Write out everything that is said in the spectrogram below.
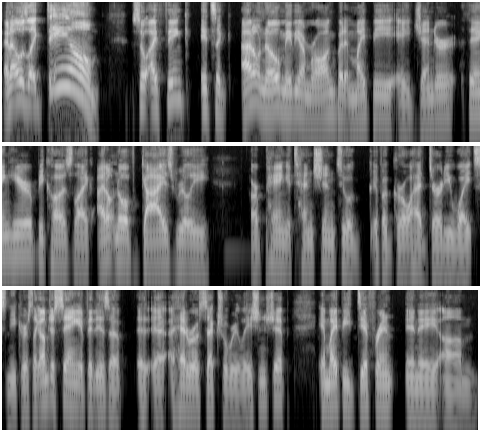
and I was like, damn. So I think it's a I don't know, maybe I'm wrong, but it might be a gender thing here because like I don't know if guys really are paying attention to a, if a girl had dirty white sneakers. Like I'm just saying, if it is a, a, a heterosexual relationship, it might be different in a um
